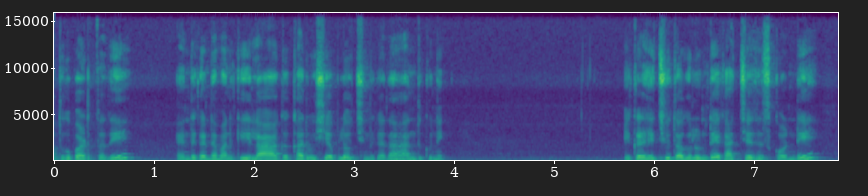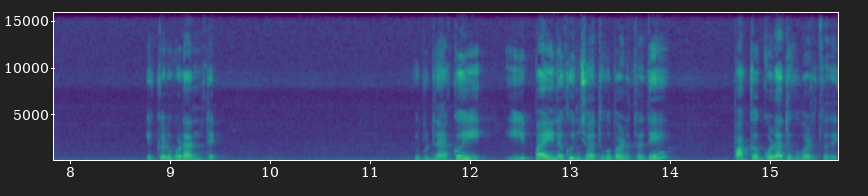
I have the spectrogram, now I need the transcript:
అతుకు పడుతుంది. ఎందుకంటే మనకి ఇలాగ కరువు షేప్లో వచ్చింది కదా అందుకుని. ఇక్కడ హెచ్చు తగులు ఉంటే కట్ చేసేసుకోండి. ఇక్కడ కూడా అంతే. ఇప్పుడు నాకు ఈ పైన కొంచెం అతుకు పడుతుంది. పక్కకు కూడా అతుకు పడుతుంది.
